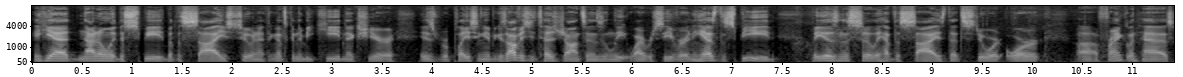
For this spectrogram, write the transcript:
He had not only the speed but the size too, and I think that's going to be key next year is replacing it because obviously Tez Johnson is an elite wide receiver and he has the speed, but he doesn't necessarily have the size that Stewart or uh, Franklin has.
